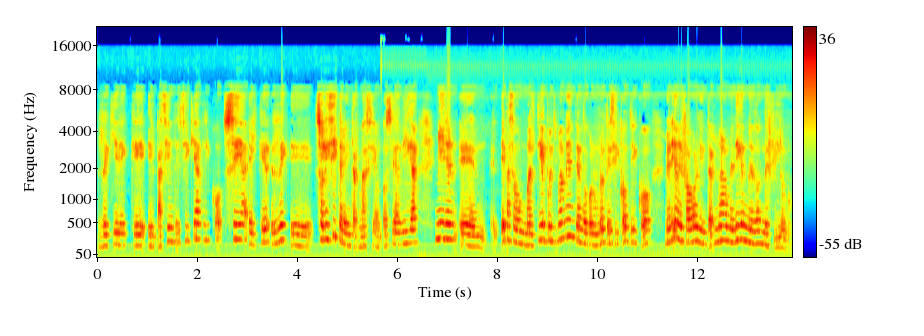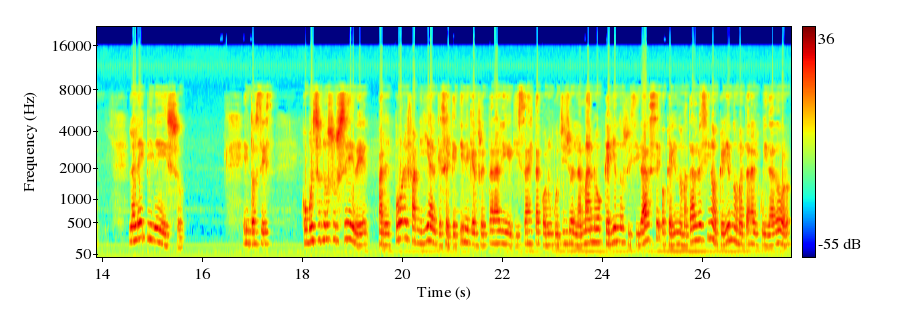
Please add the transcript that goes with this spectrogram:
requiere que el paciente psiquiátrico sea el que eh, solicite la internación, o sea, diga, miren, he pasado un mal tiempo últimamente, ando con un brote psicótico, me harían el favor de internarme, díganme dónde firmo. La ley pide eso. Entonces, como eso no sucede, para el pobre familiar, que es el que tiene que enfrentar a alguien que quizás está con un cuchillo en la mano, queriendo suicidarse o queriendo matar al vecino o queriendo matar al cuidador,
